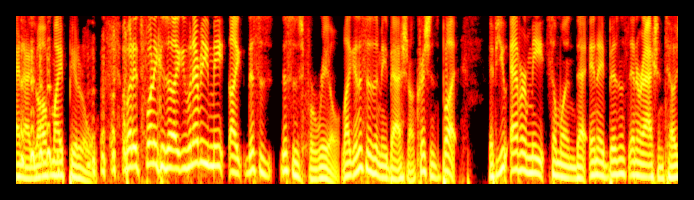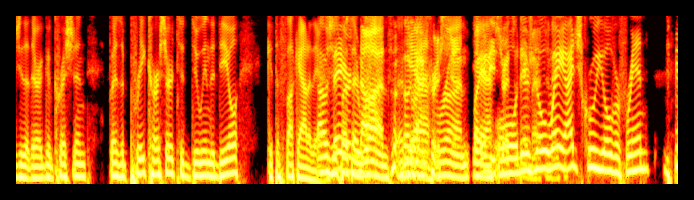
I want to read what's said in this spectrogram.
and I love my pillow. But it's funny because like whenever you meet like this is this is for real. Like, and this isn't me bashing on Christians, but if you ever meet someone that in a business interaction tells you that they're a good Christian but as a precursor to doing the deal, get the fuck out of there. I was just They about to say are run. not That's a Yeah. right. Christian Run. by Yeah. any stretch oh, of the there's no way imagination. I'd screw you over, friend. I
